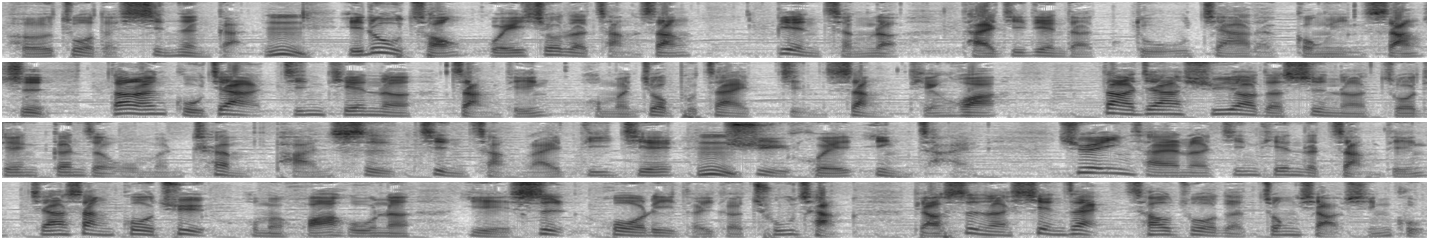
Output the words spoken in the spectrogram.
合作的信任感，嗯，一路从维修的厂商变成了台积电的独家的供应商，是，当然股价今天呢涨停，我们就不再锦上添花。大家需要的是呢，昨天跟着我们趁盘势进场来低接嗯，续灰应材，旭辉应材呢今天的涨停，加上过去我们华湖呢也是获利的一个出场，表示呢现在操作的中小型股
